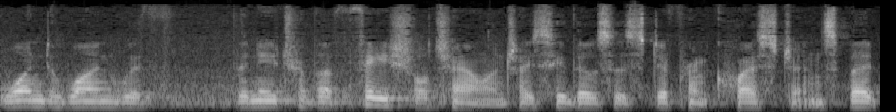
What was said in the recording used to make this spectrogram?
one to one with the nature of a facial challenge. I see those as different questions. But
